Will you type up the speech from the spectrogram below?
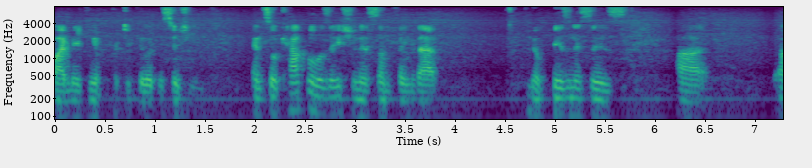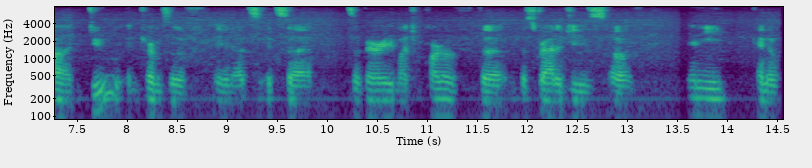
by making a particular decision. And so capitalization is something that you know businesses uh, uh, do in terms of you know it's it's a it's a very much part of the the strategies of any kind of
